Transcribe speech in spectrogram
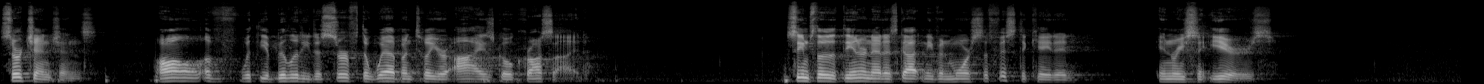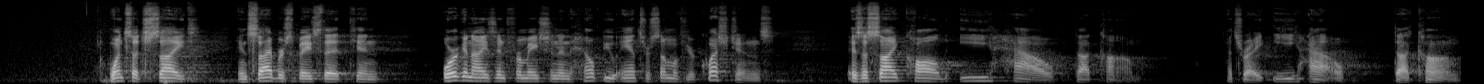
search engines, all of with the ability to surf the web until your eyes go cross-eyed. It seems though that the internet has gotten even more sophisticated in recent years. One such site in cyberspace that can organize information and help you answer some of your questions is a site called ehow.com. That's right, ehow.com.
